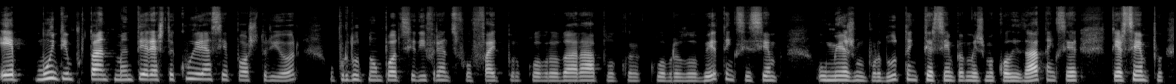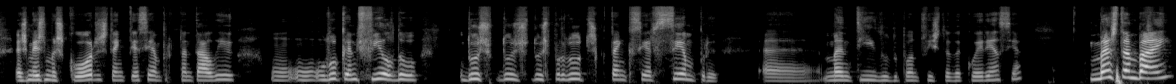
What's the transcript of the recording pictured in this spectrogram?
é muito importante manter esta coerência posterior. O produto não pode ser diferente se for feito por colaborador A pelo colaborador B, tem que ser sempre o mesmo produto, tem que ter sempre a mesma qualidade, tem que ser, ter sempre as mesmas cores, tem que ter sempre, portanto, ali um, um look and feel do, dos, dos, dos produtos que tem que ser sempre uh, mantido do ponto de vista da coerência, mas também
